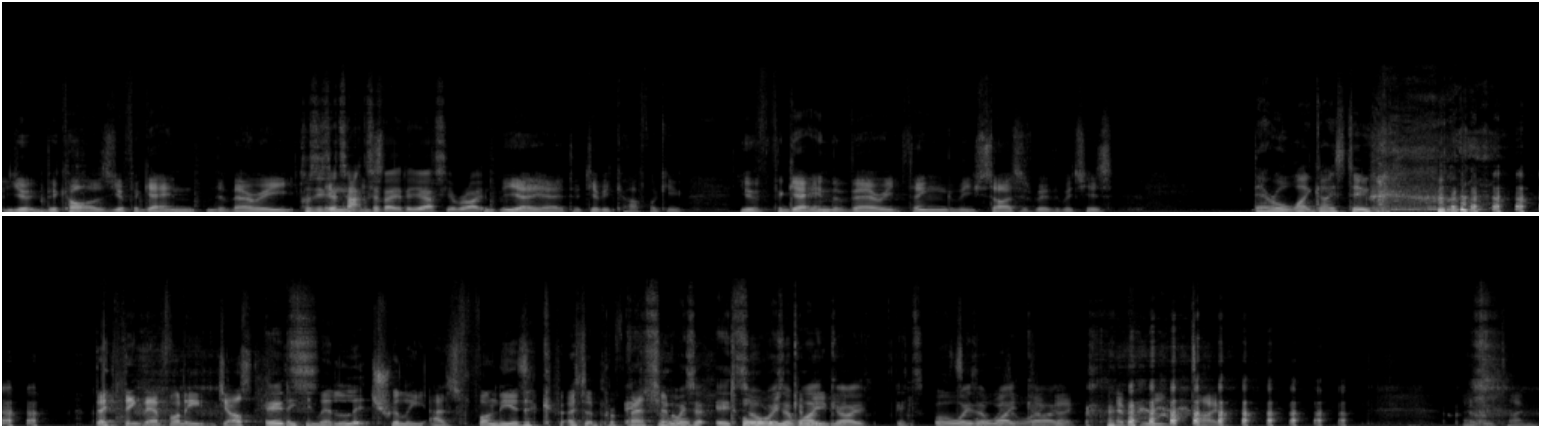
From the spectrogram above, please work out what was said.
You, because you're forgetting the very Because he's a tax evader. Yes, you're right. Yeah, yeah, Jimmy Carr, fuck you. You're forgetting the very thing that you started with, which is they're all white guys too. they think they're funny, just they think they're literally as funny as a, as a It's professional. always a, it's always a white guy. It's always, a, white guy. Every time. Every time.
